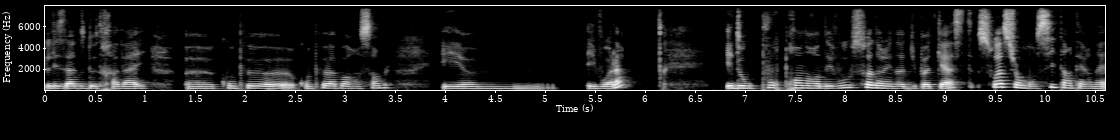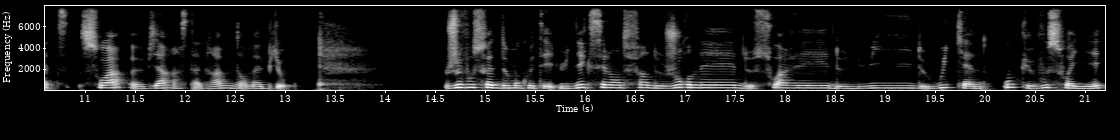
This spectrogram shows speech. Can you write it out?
les axes de travail euh, qu'on peut, avoir ensemble. Et voilà. Et donc pour prendre rendez-vous, soit dans les notes du podcast, soit sur mon site internet, soit euh, via Instagram dans ma bio. Je vous souhaite de mon côté une excellente fin de journée, de soirée, de nuit, de week-end, où que vous soyez,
